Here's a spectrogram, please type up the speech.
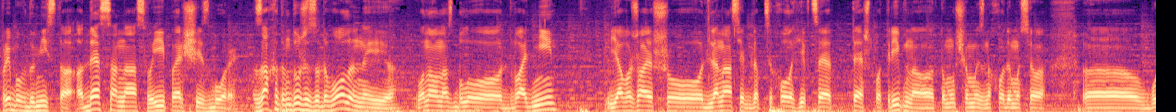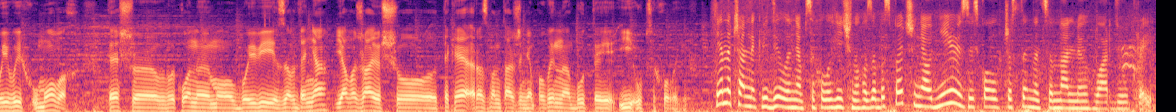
Прибув до міста Одеса на свої перші збори. Заходом дуже задоволений. Воно у нас було два дні. Я вважаю, що для нас, як для психологів, це теж потрібно, тому що ми знаходимося е, в бойових умовах, теж е, виконуємо бойові завдання. Я вважаю, що таке розвантаження повинно бути і у психологів. Я начальник відділення психологічного забезпечення однієї з військових частин Національної гвардії України.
